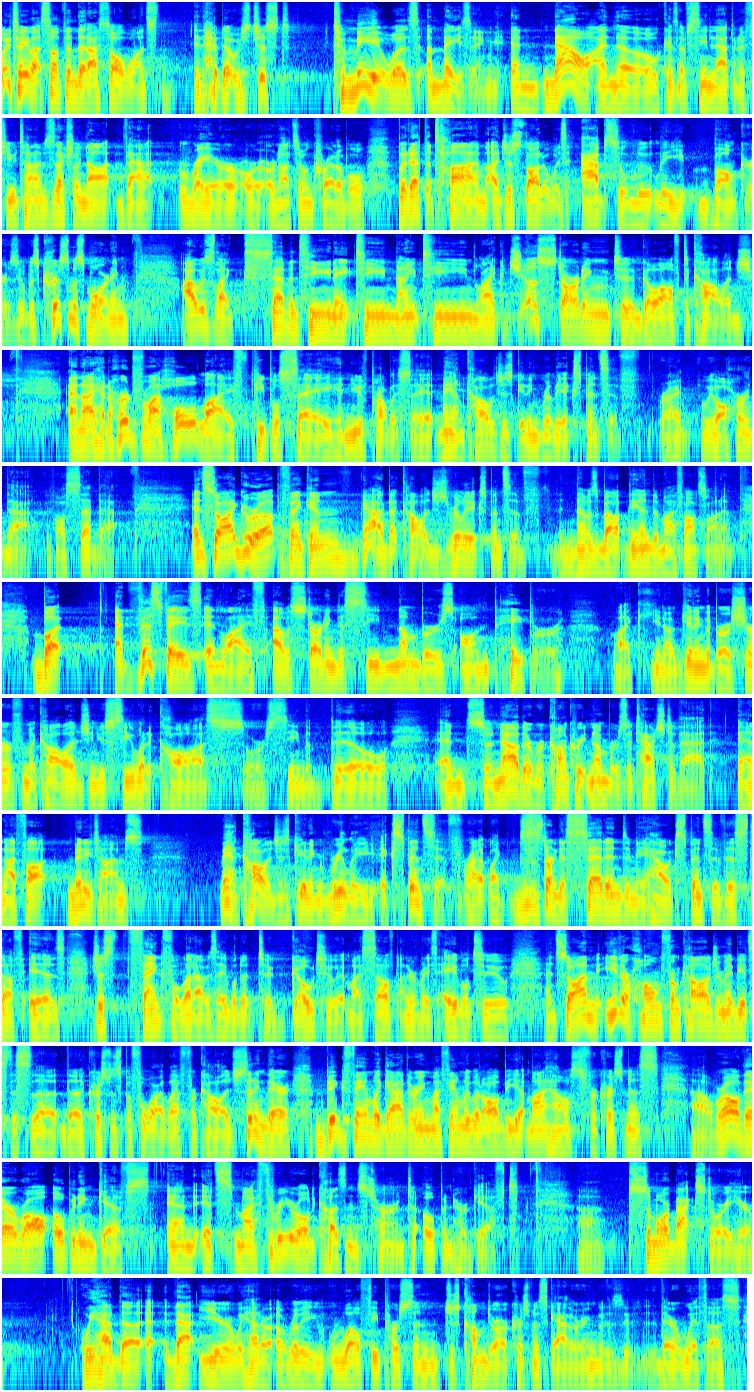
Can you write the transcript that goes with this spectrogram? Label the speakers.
Speaker 1: I want to tell you about something that I saw once that was just, to me, it was amazing. And now I know, because I've seen it happen a few times, it's actually not that rare or, or, not so incredible. But at the time, I just thought it was absolutely bonkers. It was Christmas morning. I was like 17, 18, 19, like just starting to go off to college. And I had heard for my whole life people say, and you've probably say it, man, college is getting really expensive, right? We've all heard that. We've all said that. And so I grew up thinking, yeah, I bet college is really expensive. And that was about the end of my thoughts on it. But at this phase in life, I was starting to see numbers on paper, like, you know, getting the brochure from the college and you see what it costs or seeing the bill. And so now there were concrete numbers attached to that. And I thought many times, man, college is getting really expensive, right? Like, this is starting to set into me how expensive this stuff is. Just thankful that I was able to, to go to it myself. Not everybody's able to. And so I'm either home from college or maybe it's this, the, the Christmas before I left for college, sitting there, big family gathering. My family would all be at my house for Christmas. Uh, we're all there, we're all opening gifts, and it's my three year old cousin's turn to open her gift. Uh, some more backstory here we had uh, that year we had a, a, really wealthy person just come to our christmas gathering was there with us.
